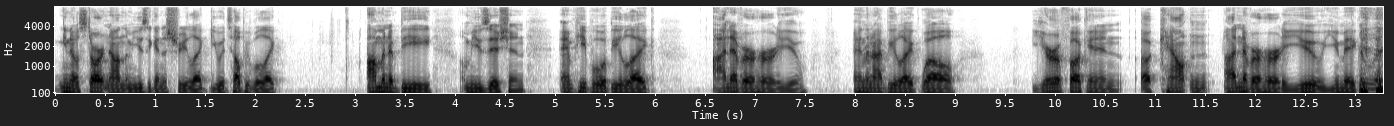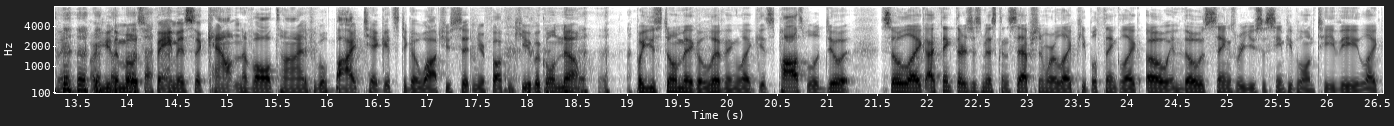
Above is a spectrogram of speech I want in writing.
you know, starting out in the music industry, like you would tell people like, I'm gonna be a musician, and people would be like, I never heard of you, and then I'd be like, well. You're a fucking accountant. I never heard of you. You make a living. Are you the most famous accountant of all time? People buy tickets to go watch you sit in your fucking cubicle. No, but you still make a living. Like it's possible to do it. So like I think there's this misconception where like people think like oh in those things we're used to seeing people on TV like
